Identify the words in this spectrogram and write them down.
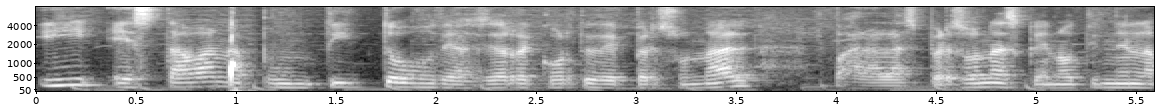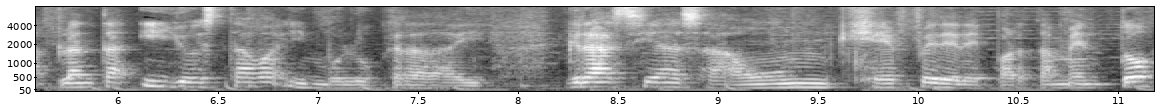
y estaban a puntito de hacer recorte de personal para las personas que no tienen la planta y yo estaba involucrada ahí. Gracias a un jefe de departamento,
